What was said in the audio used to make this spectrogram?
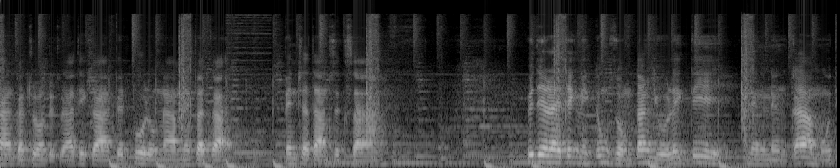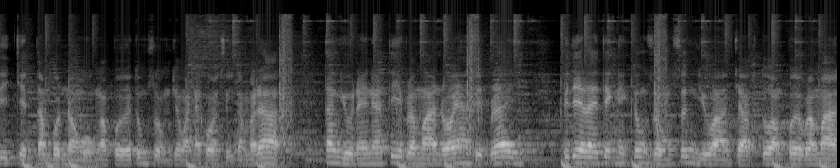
การกระทรวงศึกษาธิการเป็นผู้ลงนามในประกาศ เป็นสถานศึกษา วิทยาลัยเทคนิคทุ่งสงตั้งอยู่เลขที่ 119 หมู่ที่ 7 ตำบลหนองหงอำเภอทุ่งสงจังหวัดนครศรีธรรมราช ตั้งอยู่ในเนื้อที่ประมาณ 150 ไร่ วิทยาลัยเทคนิคทุ่งสงซึ่งอยู่ห่างจากตัวอำเภอประมาณ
